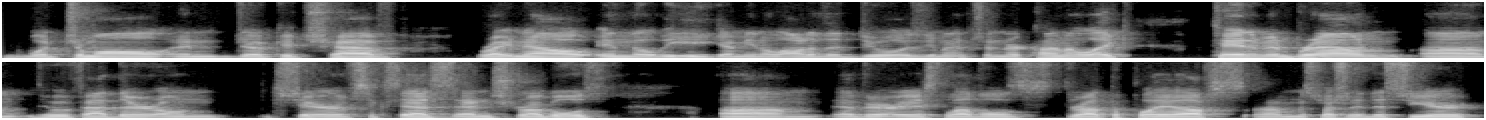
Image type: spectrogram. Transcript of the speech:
what Jamal and Jokic have right now in the league. I mean, a lot of the duos you mentioned are kind of like Tatum and Brown, um, who have had their own share of success and struggles um, at various levels throughout the playoffs, um, especially this year.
